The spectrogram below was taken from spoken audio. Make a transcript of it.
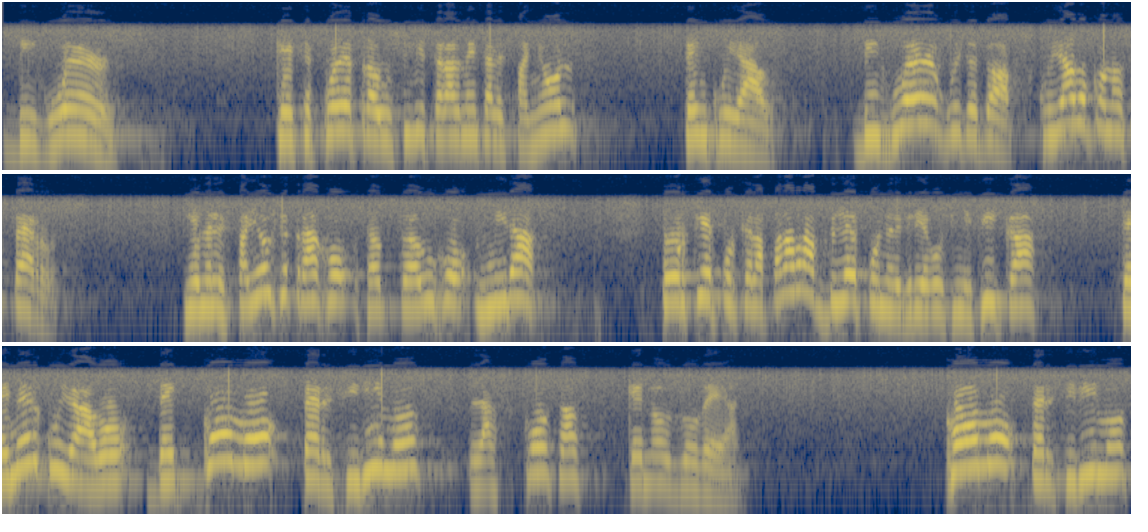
beware, que se puede traducir literalmente al español, ten cuidado. Beware with the dogs, cuidado con los perros. Y en el español se, trajo, se tradujo mirad. ¿Por qué? Porque la palabra blepo en el griego significa tener cuidado de cómo percibimos las cosas que nos rodean. ¿Cómo percibimos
